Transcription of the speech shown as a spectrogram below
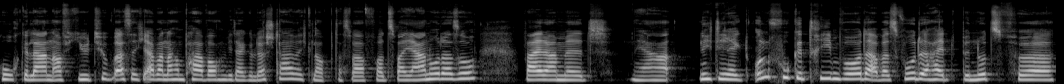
hochgeladen auf YouTube, was ich aber nach ein paar Wochen wieder gelöscht habe. Ich glaube, das war vor zwei Jahren oder so, weil damit, ja, nicht direkt Unfug getrieben wurde, aber es wurde halt benutzt für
